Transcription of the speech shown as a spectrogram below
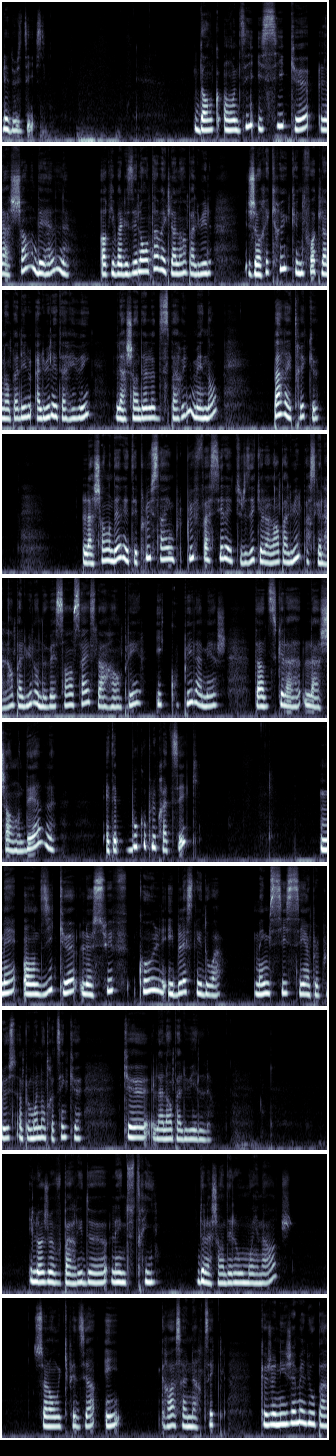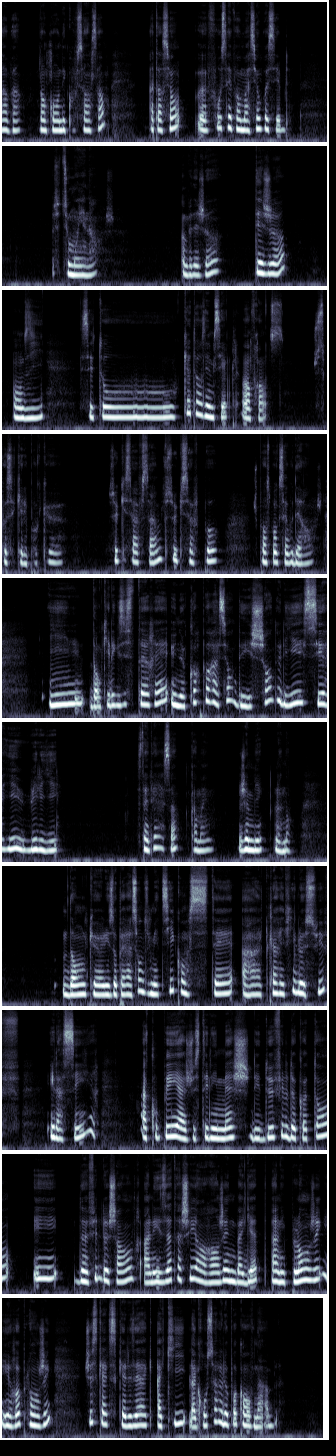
Les deux se disent. Donc, on dit ici que la chandelle a rivalisé longtemps avec la lampe à l'huile. J'aurais cru qu'une fois que la lampe à l'huile est arrivée, la chandelle a disparu, mais non. Paraîtrait que la chandelle était plus simple, plus facile à utiliser que la lampe à l'huile parce que la lampe à l'huile, on devait sans cesse la remplir et couper la mèche, tandis que la, la chandelle était beaucoup plus pratique. Mais on dit que le suif coule et blesse les doigts, même si c'est un peu plus, un peu moins d'entretien que, que la lampe à l'huile. Et là, je vais vous parler de l'industrie de la chandelle au Moyen Âge, selon Wikipédia, et grâce à un article que je n'ai jamais lu auparavant. Donc on découvre ça ensemble. Attention, euh, fausse information possible. C'est au Moyen Âge. Ah ben déjà, déjà, on dit c'est au 14e siècle en France. Je sais pas c'est quelle époque. Euh, ceux qui savent savent, ceux qui savent pas, je pense pas que ça vous dérange. Donc, il existerait une corporation des chandeliers, ciriers, huiliers. C'est intéressant, quand même. J'aime bien le nom. Donc, euh, les opérations du métier consistaient à clarifier le suif et la cire, à couper et ajuster les mèches des deux fils de coton et d'un fil de chanvre, à les attacher en rangeant une baguette, à les plonger et replonger jusqu'à ce qu'elles aient acquis la grosseur et le poids convenable.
